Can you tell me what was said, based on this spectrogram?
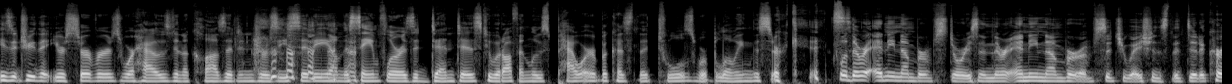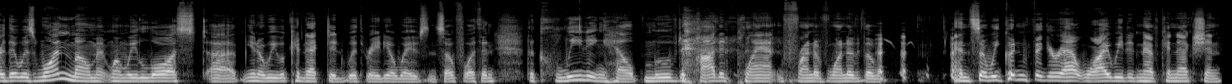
Is it true that your servers were housed in a closet in Jersey City on the same floor as a dentist who would often lose power because the tools were blowing the circuits? Well, there were any number of stories and there were any number of situations that did occur. There was one moment when we lost, uh, you know, we were connected with radio waves and so forth, and the cleaning help moved a potted plant in front of one of the and so we couldn't figure out why we didn't have connection.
